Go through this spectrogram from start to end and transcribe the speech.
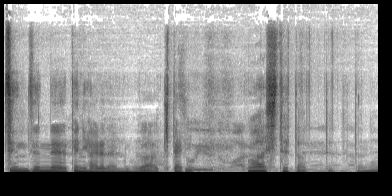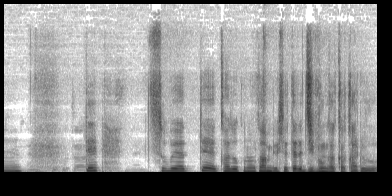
全然ね手に入らないものが来たりはしてたって言ってたね。でそうやって家族の看病してたら自分がかかる。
